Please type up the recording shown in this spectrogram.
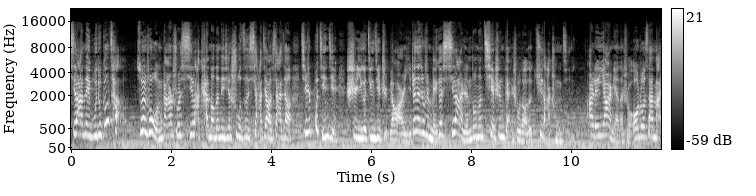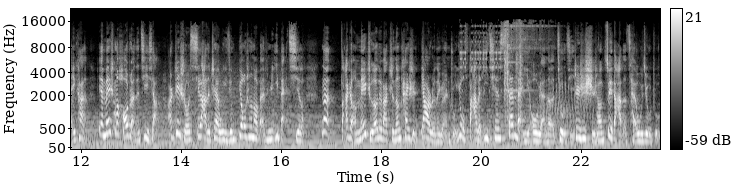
希腊内部就更惨了。所以说，我们刚刚说希腊看到的那些数字下降下降，其实不。仅仅是一个经济指标而已，真的就是每个希腊人都能切身感受到的巨大冲击。二零一二年的时候，欧洲三马一看也没什么好转的迹象，而这时候希腊的债务已经飙升到百分之一百七了，那咋整？没辙，对吧？只能开始第二轮的援助，又发了一千三百亿欧元的救济，这是史上最大的财务救助。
